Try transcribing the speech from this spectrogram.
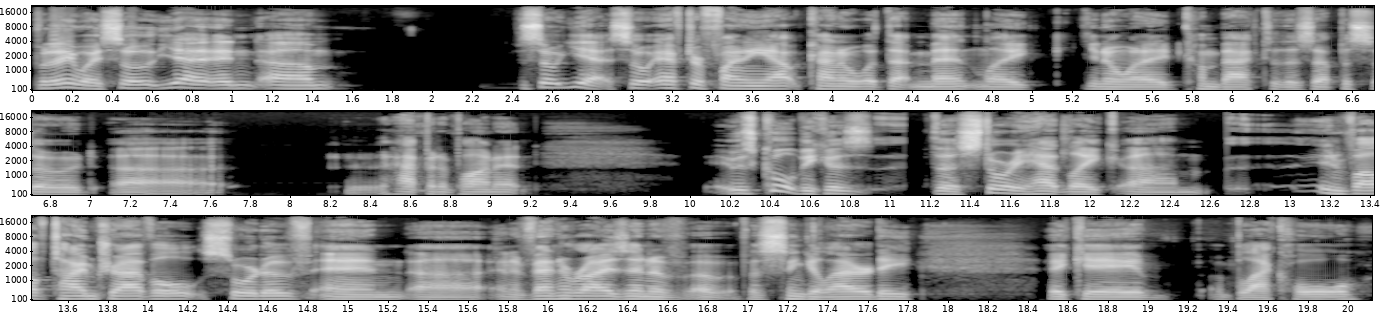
but anyway, so yeah, and um, so yeah, so after finding out kind of what that meant, like you know, when I'd come back to this episode, uh, happen upon it, it was cool because the story had like um, involved time travel, sort of, and uh, an event horizon of, of a singularity, aka a black hole.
